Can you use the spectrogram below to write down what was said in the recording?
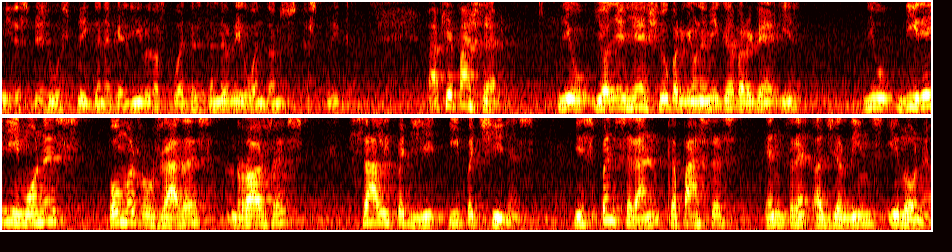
I després ho explica en aquell llibre dels poetes també riuen, doncs explica. Ah, què passa? Diu, jo llegeixo perquè una mica perquè i, diu, diré llimones pomes rosades, roses sal i, petgi, i petxines i es pensaran que passes entre els jardins i l'ona.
